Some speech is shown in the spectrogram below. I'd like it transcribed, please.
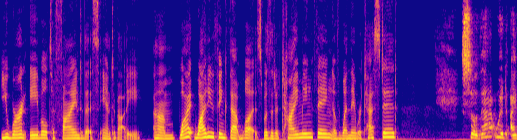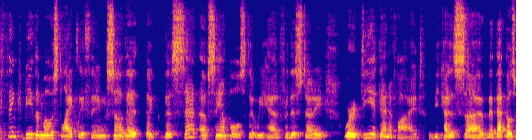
you weren't able to find this antibody. Um, why why do you think that was? Was it a timing thing of when they were tested? So that would, I think, be the most likely thing. So the, the, the set of samples that we had for this study were de-identified because uh, that, that those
